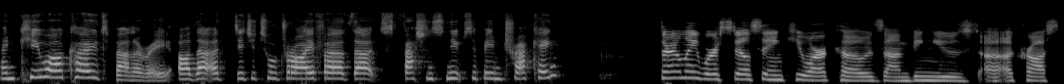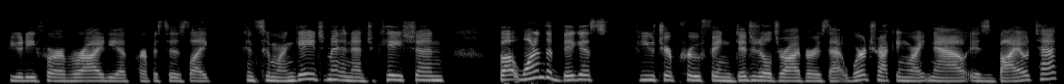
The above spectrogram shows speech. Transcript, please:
And QR codes, Valerie, are that a digital driver that Fashion Snoops have been tracking? Certainly, we're still seeing QR codes um, being used uh, across beauty for a variety of purposes like consumer engagement and education. But one of the biggest future proofing digital drivers that we're tracking right now is biotech.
